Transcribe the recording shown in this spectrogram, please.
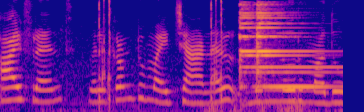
hi friends welcome to my channel Vinnur Madhu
